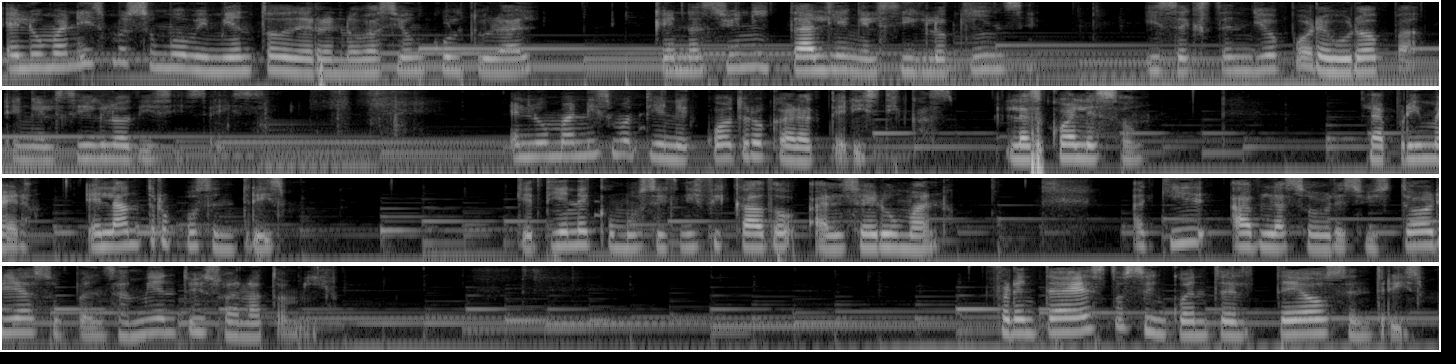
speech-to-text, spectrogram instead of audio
El humanismo es un movimiento de renovación cultural que nació en Italia en el siglo XV y se extendió por Europa en el siglo XVI. El humanismo tiene cuatro características, las cuales son la primera, el antropocentrismo, que tiene como significado al ser humano. Aquí habla sobre su historia, su pensamiento y su anatomía. Frente a esto se encuentra el teocentrismo,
